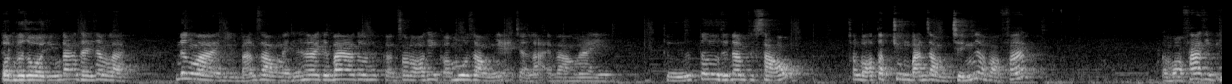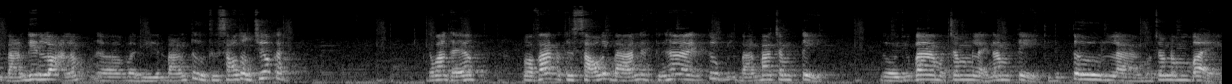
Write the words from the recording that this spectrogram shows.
tuần vừa rồi thì chúng ta thấy rằng là nước ngoài thì bán dòng ngày thứ hai, thứ ba thôi, còn sau đó thì có mua dòng nhẹ trở lại vào ngày thứ tư, thứ năm, thứ sáu trong đó tập trung bán dòng chính là hòa phát. Ở hòa phát thì bị bán điên loạn lắm ờ, bởi vì bán từ thứ sáu tuần trước cơ. Các bạn thấy không? Hòa phát là thứ sáu bị bán này, thứ hai tiếp tục bị bán 300 tỷ. Rồi thứ ba 105 tỷ. Thì thứ tư là 157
